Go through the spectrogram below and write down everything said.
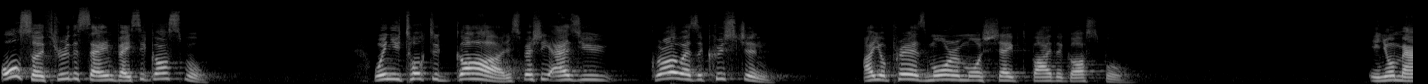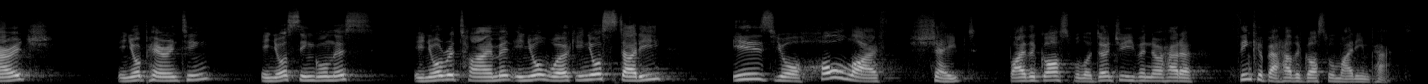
Also through the same basic gospel. When you talk to God, especially as you grow as a Christian, are your prayers more and more shaped by the gospel? In your marriage, in your parenting, in your singleness, in your retirement, in your work, in your study, is your whole life shaped by the gospel? Or don't you even know how to think about how the gospel might impact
